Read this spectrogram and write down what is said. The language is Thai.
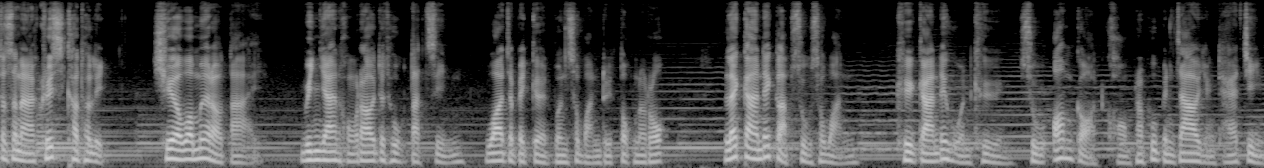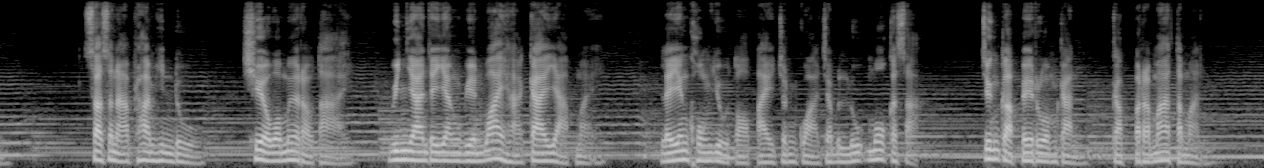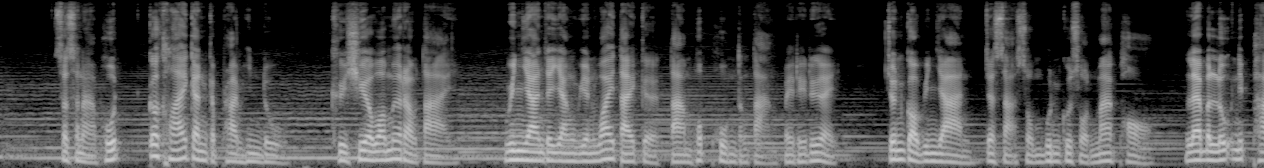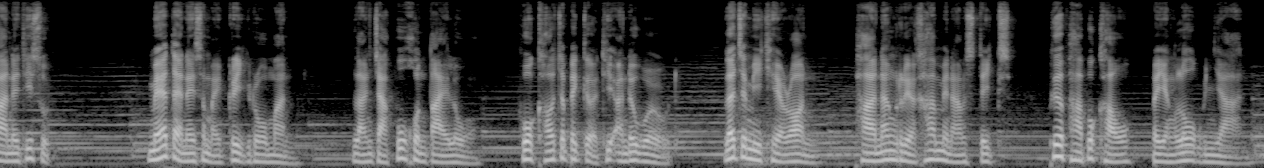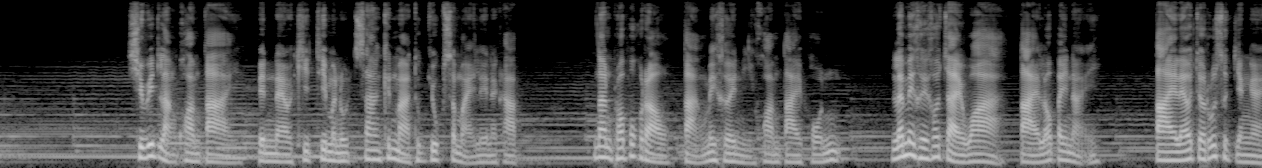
ศาสนาคริสต์คาทอลิก เชื่อว่าเมื่อเราตาย วิญญาณของเราจะถูกตัดสินว่าจะไปเกิดบนสวรรค์หรือตกนรก และการได้กลับสู่สวรรค์ คือการได้หวนคืนสู่อ้อมกอดของพระผู้เป็นเจ้าอย่างแท้จริง ศาสนาพราหมณ์ฮินดู เชื่อว่าเมื่อเราตาย วิญญาณจะยังเวียนว่ายหากายหยาบใหม่ และยังคงอยู่ต่อไปจนกว่าจะบรรลุโมกขสะจึงกลับไปรวมกันกับปรมาตมัน ศาสนาพุทธก็คล้ายกันกับพราหมณ์ฮินดู คือเชื่อว่าเมื่อเราตาย วิญญาณจะยังเวียนว่ายตายเกิดตามภพภูมิต่างๆ ไปเรื่อยๆ จนกว่าวิญญาณจะสะสมบุญกุศลมากพอ และบรรลุนิพพานในที่สุด แม้แต่ในสมัยกรีกโรมัน หลังจากผู้คนตายลง พวกเขาจะไปเกิดที่ Underworld และจะมีเครอน พานั่งเรือข้ามแม่น้ำสติกส์เพื่อพาพวกเขาไปยังโลกวิญญาณ ชีวิตหลังความตายเป็นแนวคิดที่มนุษย์สร้างขึ้นมาทุกยุคสมัยเลยนะครับ นั่นเพราะพวกเราต่างไม่เคยหนีความตายพ้น และไม่เคยเข้าใจว่าตายแล้วไปไหน ตายแล้วจะรู้สึกยังไง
